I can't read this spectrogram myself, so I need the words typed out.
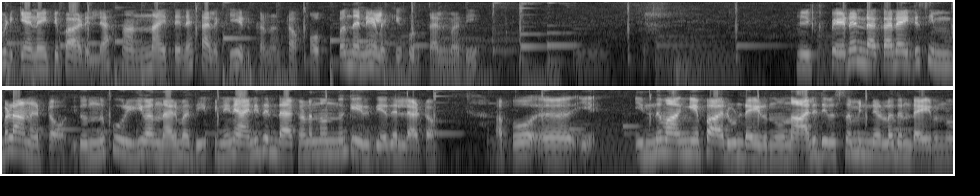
പിടിക്കാനായിട്ട് പാടില്ല. നന്നായി തന്നെ കലക്കി എടുക്കണം കേട്ടോ ഒപ്പം തന്നെ ഇളക്കി കൊടുത്താൽ മതി. മിൽക്ക് പേട ഉണ്ടാക്കാനായിട്ട് സിമ്പിളാണ് കേട്ടോ ഇതൊന്ന് കുറുകി വന്നാൽ മതി. പിന്നെ ഞാനിത് ഉണ്ടാക്കണം എന്നൊന്നും കരുതിയതല്ല കേട്ടോ അപ്പോൾ ഇന്ന് വാങ്ങിയ പാലും ഉണ്ടായിരുന്നു. നാല് ദിവസം മുന്നുള്ളത് ഉണ്ടായിരുന്നു.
